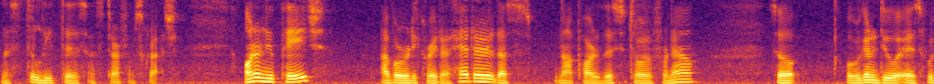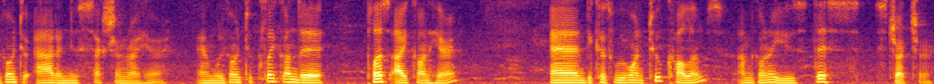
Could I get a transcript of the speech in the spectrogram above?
Let's delete this and start from scratch. On a new page, I've already created a header. That's not part of this tutorial for now. So what we're going to do is we're going to add a new section right here. And we're going to click on the plus icon here. And because we want two columns, I'm going to use this structure.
